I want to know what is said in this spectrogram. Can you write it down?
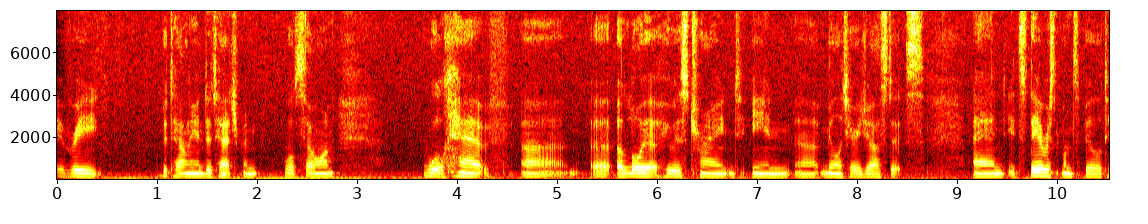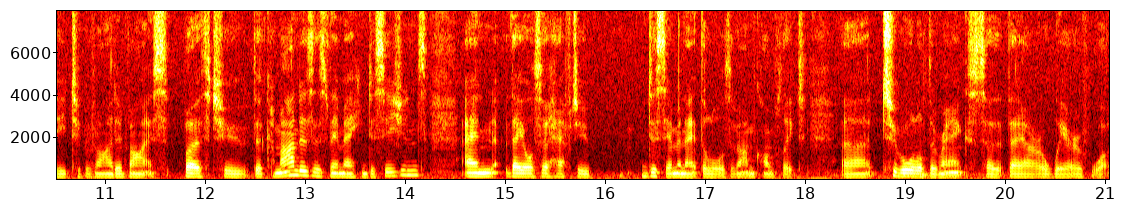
Every battalion, detachment, or so on, will have uh, a, a lawyer who is trained in uh, military justice. And it's their responsibility to provide advice both to the commanders as they're making decisions, and they also have to disseminate the laws of armed conflict uh, to all of the ranks so that they are aware of what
